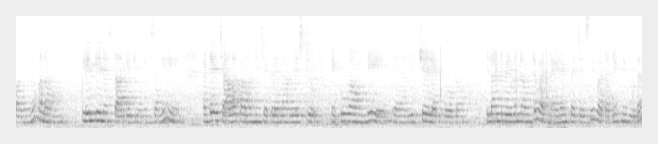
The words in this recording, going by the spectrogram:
భాగంగా మనం క్లీన్లీనెస్ టార్గెట్ యూనిట్స్ అని అంటే చాలా కాలం నుంచి ఎక్కడైనా వేస్ట్ ఎక్కువగా ఉండి లిఫ్ట్ చేయలేకపోవడం ఇలాంటివి ఏమన్నా ఉంటే వాటిని ఐడెంటిఫై చేసి వాటన్నిటిని కూడా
